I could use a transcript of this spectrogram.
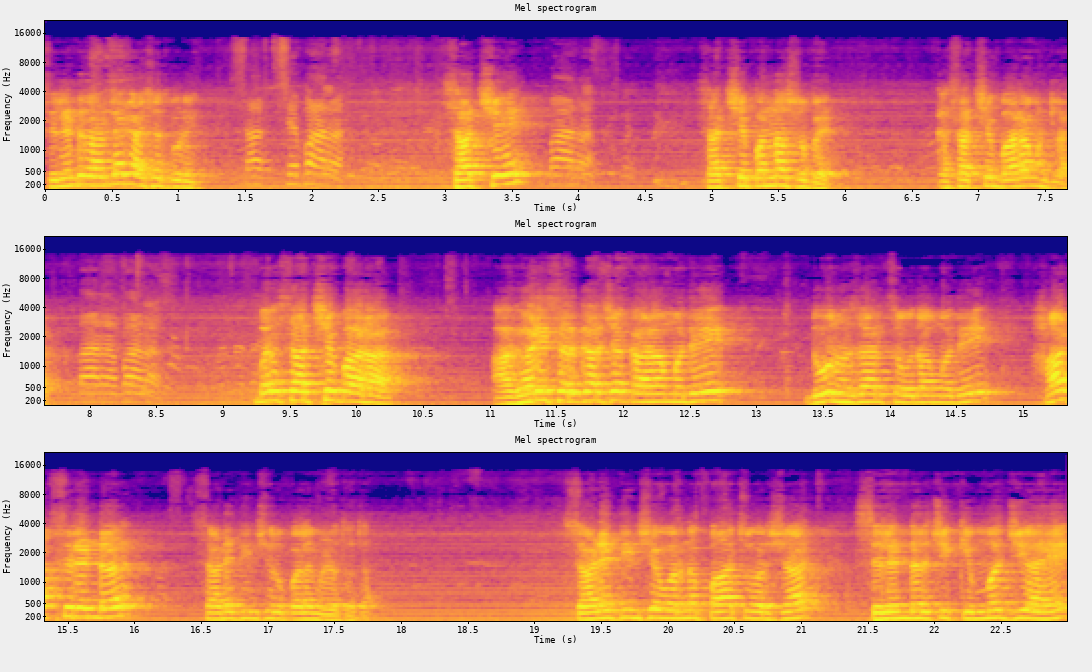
सिलेंडर आणलाय का अशात कोणी? सातशे बारा. सातशे? सातशे पन्नास रुपये. का सातशे बारा म्हटला? बारा सातशे बारा. आघाडी सरकारच्या काळामध्ये दोन हजार चौदा मध्ये हाच सिलेंडर साडेतीनशे रुपयाला मिळत होता. साडेतीनशे वरनं पाच वर्षात सिलेंडरची किंमत जी आहे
